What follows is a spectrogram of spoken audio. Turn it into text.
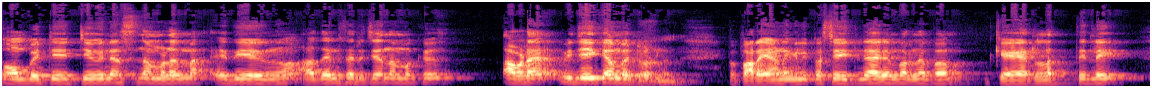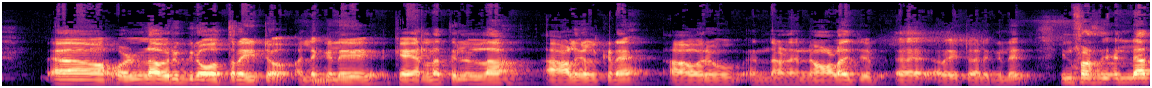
കോമ്പറ്റേറ്റീവ്നെസ് നമ്മൾ ഇത് ചെയ്യുന്നു അതനുസരിച്ച് നമുക്ക് അവിടെ വിജയിക്കാൻ പറ്റുള്ളൂ. ഇപ്പൊ പറയുകയാണെങ്കിൽ ഇപ്പൊ സ്റ്റേറ്റിന്റെ കാര്യം പറഞ്ഞപ്പം കേരളത്തിൽ ഉള്ള ഒരു ഗ്രോത്ത് റേറ്റോ അല്ലെങ്കിൽ കേരളത്തിലുള്ള ആളുകൾക്കിടെ ആ ഒരു എന്താണ് നോളജ് റേറ്റോ അല്ലെങ്കിൽ ഇൻഫ്രാസ്ട്രക്ചർ എല്ലാം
